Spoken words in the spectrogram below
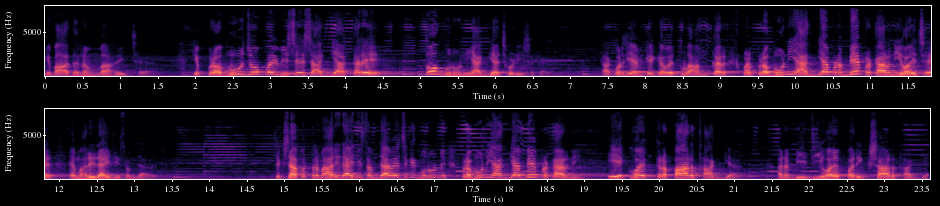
કે બાધનમ વાહરી છયા. કે પ્રભુ જો કોઈ વિશેષ આજ્ઞા કરે, તો ગુરુની આજ્ઞા છોડી શકાય. ઠાકોરજી એમ કે હવે તું આમ કર, પણ પ્રભુની આજ્ઞા પણ બે પ્રકારની હોય છે, એમ હરિરાયજી સમજાવે છે. શિક્ષાપત્રમાં હરિરાયજી સમજાવે છે કે ગુરુની, પ્રભુની આજ્ઞા બે પ્રકારની. એક હોય કૃપાર્થ આજ્ઞા અને બીજી હોય પરીક્ષાર્થ આજ્ઞા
